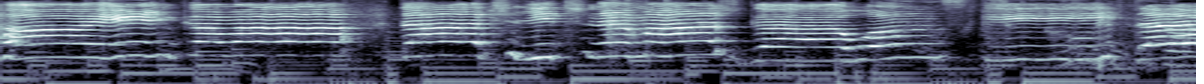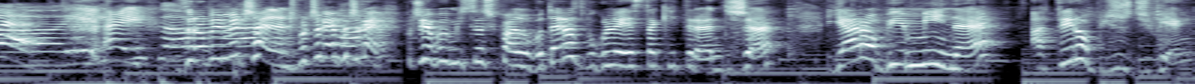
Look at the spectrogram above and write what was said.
choinka ma, tak śliczne masz gałązki. Ej, zrobimy challenge, poczekaj, poczekaj, poczekaj, bo mi coś padło, bo teraz w ogóle jest taki trend, że ja robię minę, a ty robisz dźwięk.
